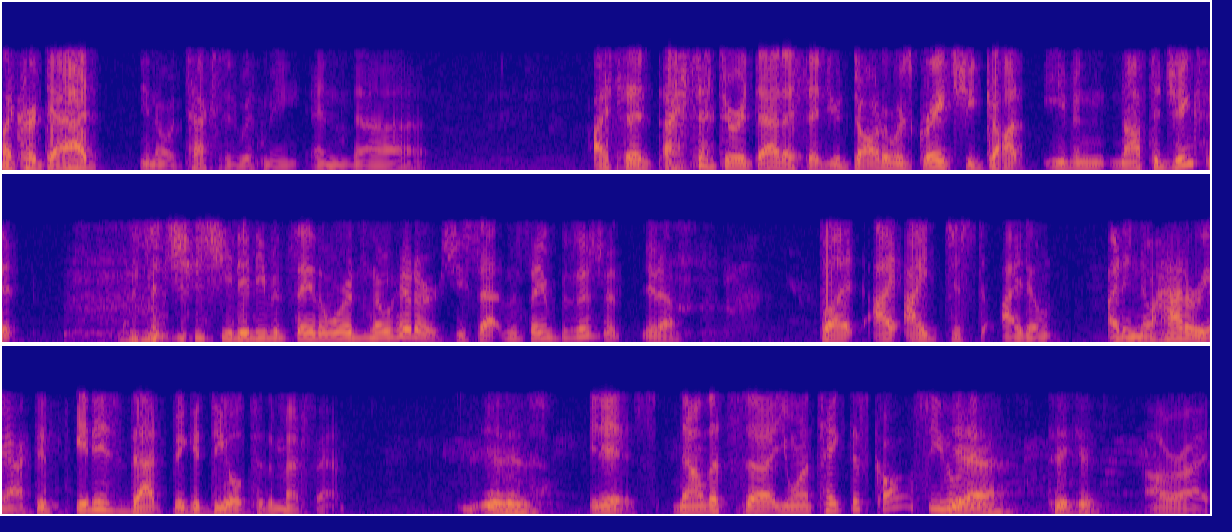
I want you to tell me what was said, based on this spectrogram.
like her dad you know texted with me and uh i said i said to her dad i said your daughter was great she got even not to jinx it she, she didn't even say the words no hitter she sat in the same position you know but i i just i don't i didn't know how to react it it is that big a deal to the met fan It is. it is. Now let's. uh You want to take this call? See who it is. yeah, take it. All right.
